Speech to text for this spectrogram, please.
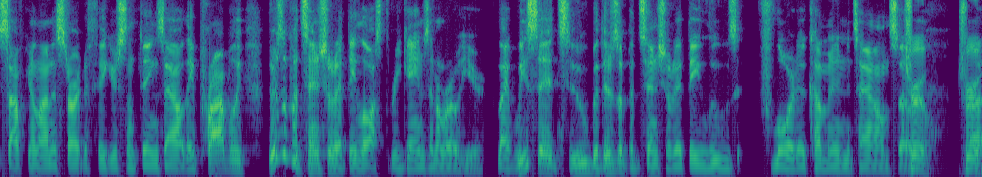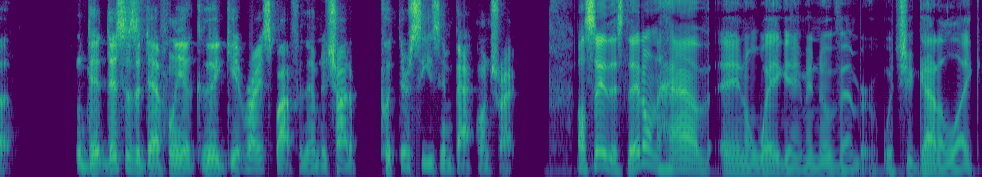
South Carolina starting to figure some things out. They probably there's a potential that they lost three games in a row here. Like we said two, but there's a potential that they lose Florida coming into town. So true, true. uh, th- this is a definitely a good get right spot for them to try to put their season back on track. I'll say this: they don't have an away game in November, which you gotta like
